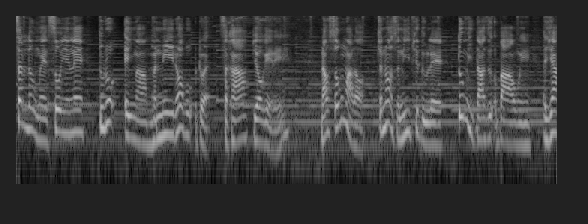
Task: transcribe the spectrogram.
ဆက်လုပ်မယ်ဆိုရင်လဲသူတို့အိမ်မှာမနေတော့ဘူးအတွက်စကားပြောခဲ့တယ်နောက်ဆုံးမှာတော့ကျွန်တော်ဇနီးဖြစ်သူလဲသူ့မိသားစုအပါအဝင်အရာ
